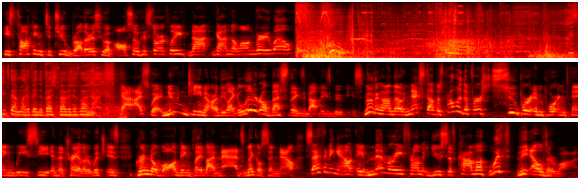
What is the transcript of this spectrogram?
he's talking to two brothers who have also historically not gotten along very well. That might have been the best moment of my life. Yeah, I swear, Newt and Tina are the like literal best things about these movies. Moving on though, next up is probably the first super important thing we see in the trailer, which is Grindelwald being played by Mads Mikkelsen now, siphoning out a memory from Yusuf Kama with the Elder Wand.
